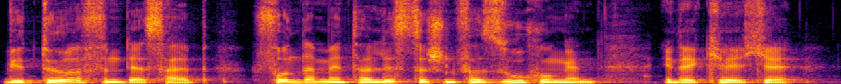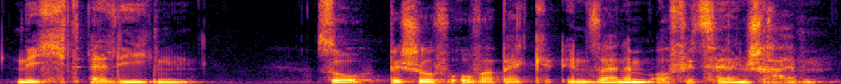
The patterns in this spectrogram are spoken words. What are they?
Wir dürfen deshalb fundamentalistischen Versuchungen in der Kirche nicht erliegen, so Bischof Overbeck in seinem offiziellen Schreiben.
